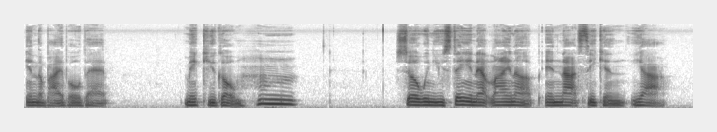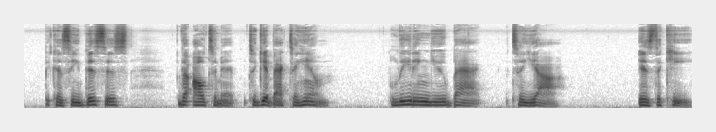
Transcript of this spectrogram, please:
in the Bible that make you go, hmm, so when you stay in that lineup and not seeking Yah, because see, this is the ultimate to get back to Him, leading you back to Yah is the key.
